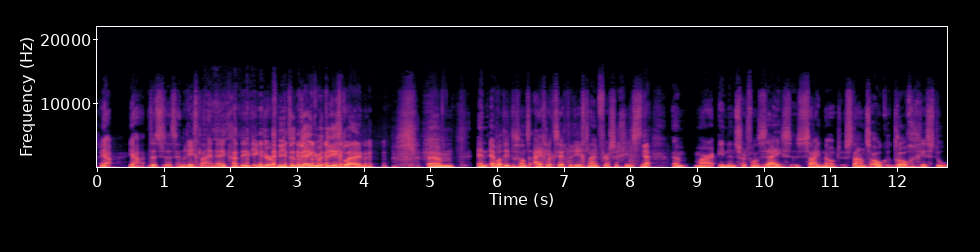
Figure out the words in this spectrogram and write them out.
Ja, ja dus, dat zijn richtlijnen. hè. Ik, ga, ik durf niet te breken met de richtlijnen. Ehm, en, en wat interessant is, eigenlijk zegt de richtlijn verse gist. Ja. Ehm, maar in een soort van zij, side note staan ze ook droge gist toe.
